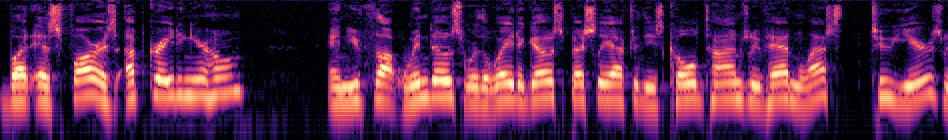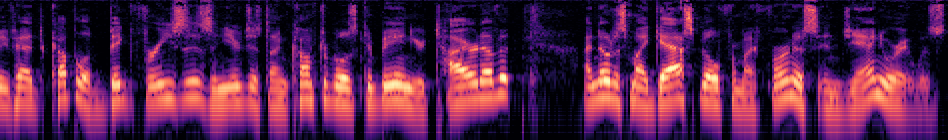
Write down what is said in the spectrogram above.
But as far as upgrading your home, and you've thought windows were the way to go, especially after these cold times we've had in the last two years. We've had a couple of big freezes, and you're just uncomfortable as can be, and you're tired of it. I noticed my gas bill for my furnace in January was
